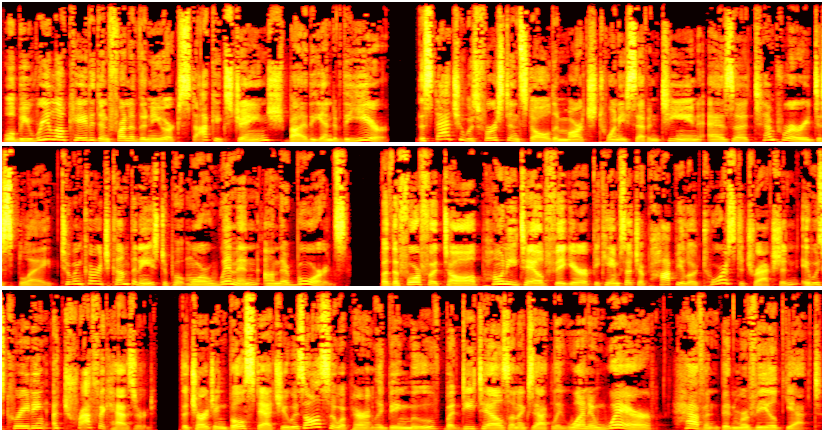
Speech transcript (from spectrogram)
will be relocated in front of the New York Stock Exchange by the end of the year. The statue was first installed in March 2017 as a temporary display to encourage companies to put more women on their boards. But the four foot tall, ponytailed figure became such a popular tourist attraction, it was creating a traffic hazard. The Charging Bull statue is also apparently being moved, but details on exactly when and where haven't been revealed yet.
